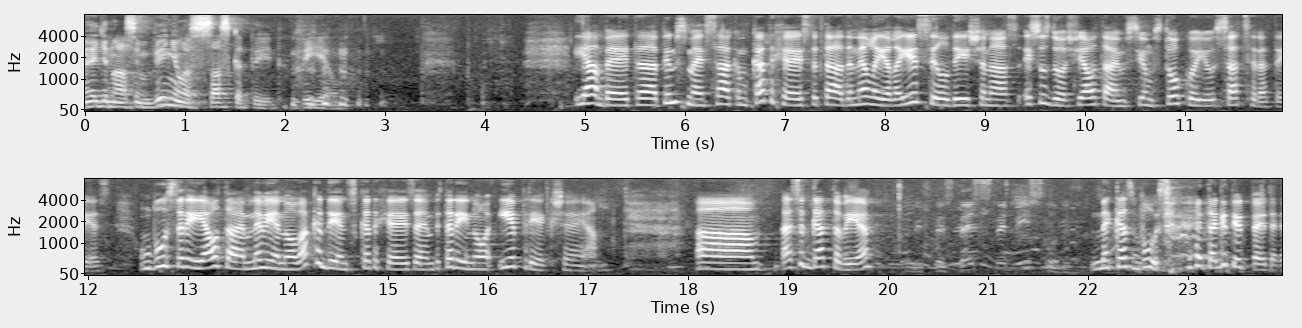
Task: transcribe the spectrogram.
Mēģināsim viņos saskatīt Dievu. Jā, bet uh, pirms mēs sākam katehēzi, tad tāda neliela iesildīšanās. Es uzdošu jautājumus jums, to, ko jūs atceraties. Un būs arī jautājumi nevien no vakardienas katehēzēm, bet arī no iepriekšējām. Uh, esat gatavi? Ja? Nekas būs. Tagad ir Pēter.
